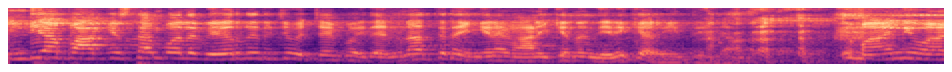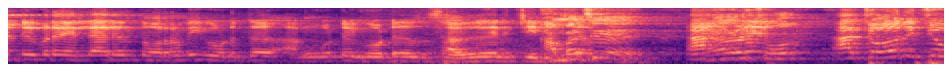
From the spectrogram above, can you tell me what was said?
ഇന്ത്യ പാകിസ്ഥാൻ പോലെ വേർതിരിച്ച് വെച്ചേക്കോ. ഇത് എന്നാത്തിനെ ഇങ്ങനെ കാണിക്കുന്നത് എനിക്കറിയത്തില്ല. മാന്യമായിട്ട് ഇവിടെ എല്ലാരും തുറവി കൊടുത്ത് അങ്ങോട്ടും ഇങ്ങോട്ടും സഹകരിച്ചിരിക്കും അമ്മച്ചി, ആ, ചോദിച്ചു.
